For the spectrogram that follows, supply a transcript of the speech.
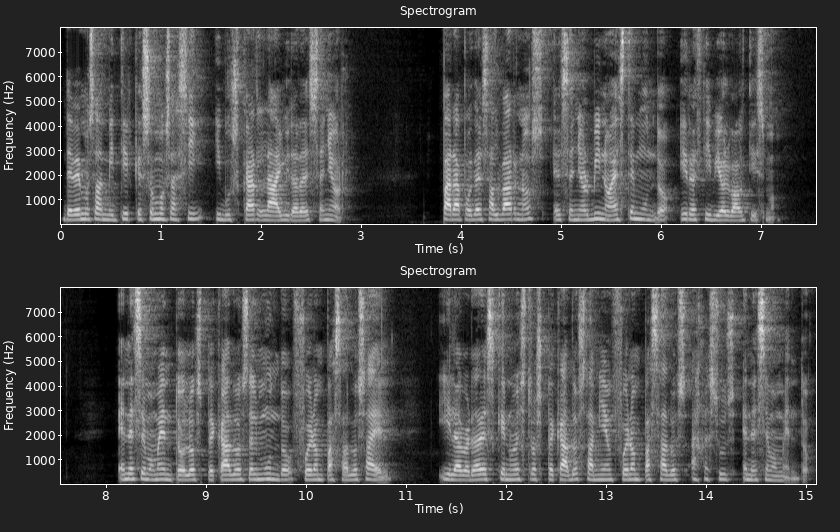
Debemos admitir que somos así y buscar la ayuda del Señor. Para poder salvarnos, el Señor vino a este mundo y recibió el bautismo. En ese momento los pecados del mundo fueron pasados a Él y la verdad es que nuestros pecados también fueron pasados a Jesús en ese momento.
